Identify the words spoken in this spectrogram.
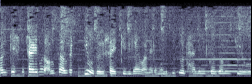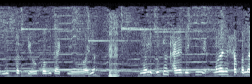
अनि त्यस पछाडि मैले हल्का हल्का के हो त यो साहित्य विधा भनेर मैले बुझ्न थालेँ गजल के हो मुक्तक के हो कविता के हो होइन। मैले बुझ्न थालेदेखि मलाई चाहिँ सबभन्दा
